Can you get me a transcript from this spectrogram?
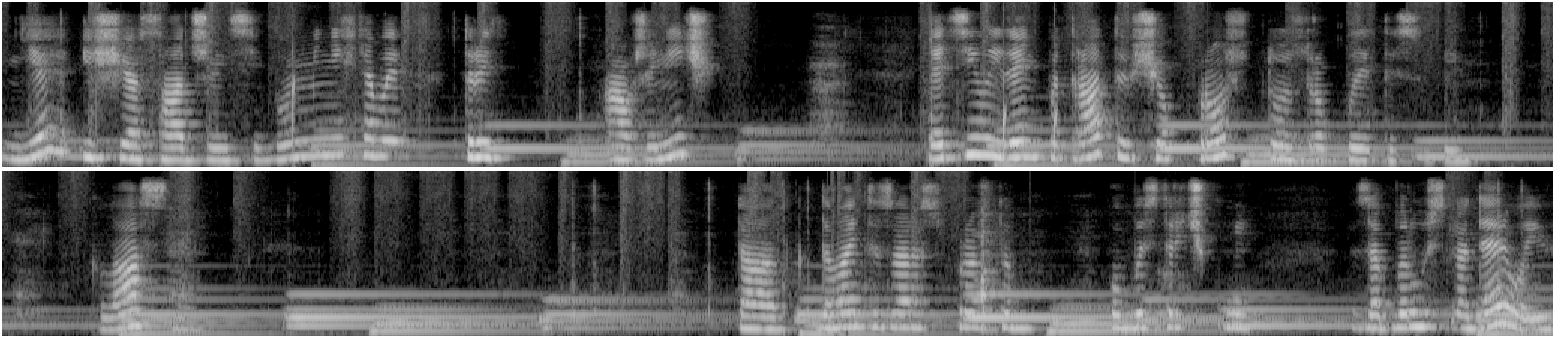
Є іще саджанці, бо мені хоча б три. А, вже ніч. Я цілий день потратив, щоб просто зробити собі. Класно. Так, давайте зараз просто по бистрячку заберусь на дерево і.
